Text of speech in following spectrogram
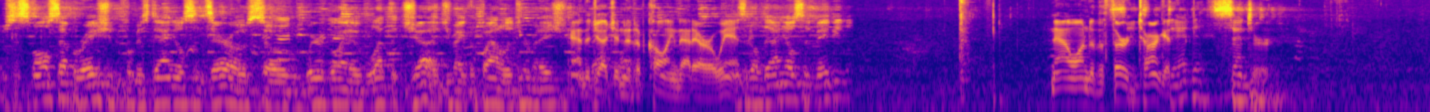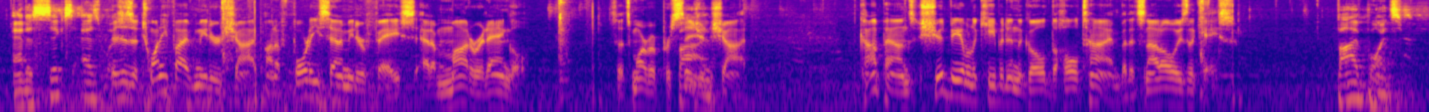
There's a small separation for Miss Danielson's arrows, so we're going to let the judge make the final determination. And the judge ended up calling that arrow in. Isabel Danielson, maybe. Now on to the third target. Dead center. And a six as well. This is a 25 meter shot on a 40 centimeter face at a moderate angle. So it's more of a precision Five. shot. Compounds should be able to keep it in the gold the whole time, but it's not always the case. Five points.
